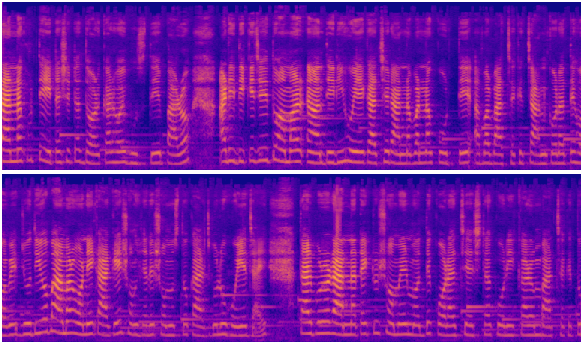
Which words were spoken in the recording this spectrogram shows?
রান্না করতে এটা সেটা দরকার হয়, বুঝতে পারো। আর এদিকে যেহেতু আমার দেরি হয়ে গেছে রান্না বান্না করতে, আবার বাচ্চাকে চান করাতে হবে। যদিও বা আমার অনেক আগে সংসারের সমস্ত কাজগুলো হয়ে যায়, তারপরও রান্নাটা একটু সময়ের মধ্যে করার চেষ্টা করি, কারণ বাচ্চাকে তো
